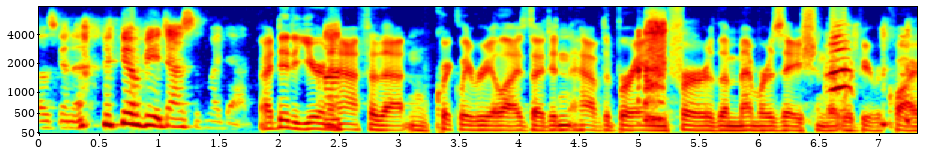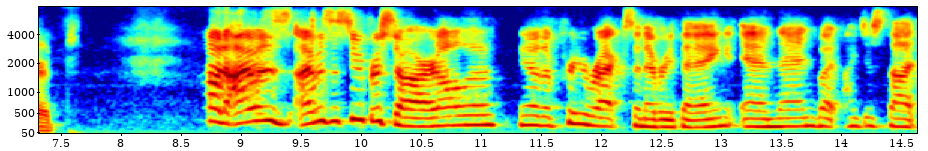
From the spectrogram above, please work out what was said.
I was going to you know be a dentist with my dad. I did a year and uh, a half of that, and quickly realized I didn't have the brain for the memorization that would be required. Oh, and I was I was a superstar and all the you know the prereqs and everything, and then but I just thought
